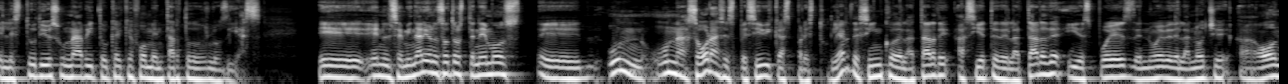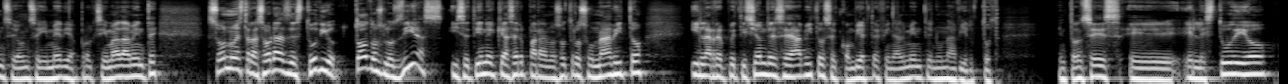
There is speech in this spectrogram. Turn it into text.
el estudio es un hábito que hay que fomentar todos los días. Eh, en el seminario nosotros tenemos eh, unas horas específicas para estudiar, de 5 de la tarde a 7 de la tarde y después de 9 de la noche a 11, 11 y media aproximadamente. Son nuestras horas de estudio todos los días y se tiene que hacer para nosotros un hábito y la repetición de ese hábito se convierte finalmente en una virtud. Entonces, eh, el estudio,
